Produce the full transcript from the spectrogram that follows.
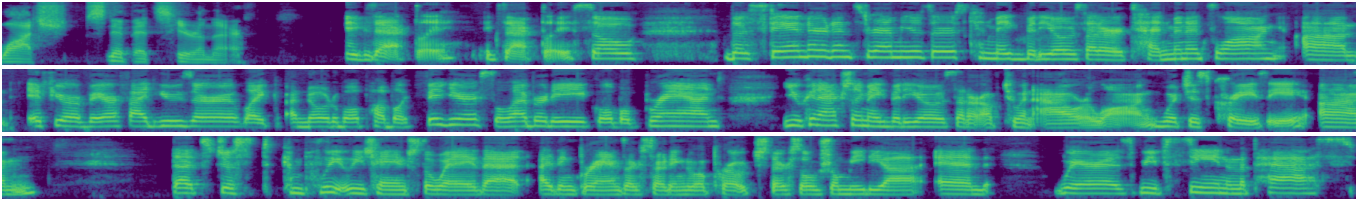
watch snippets here and there. Exactly. Exactly. So the standard Instagram users can make videos that are 10 minutes long. Um, if you're a verified user, like a notable public figure, celebrity, global brand, you can actually make videos that are up to an hour long, which is crazy. Um, that's just completely changed the way that I think brands are starting to approach their social media. And Whereas we've seen in the past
